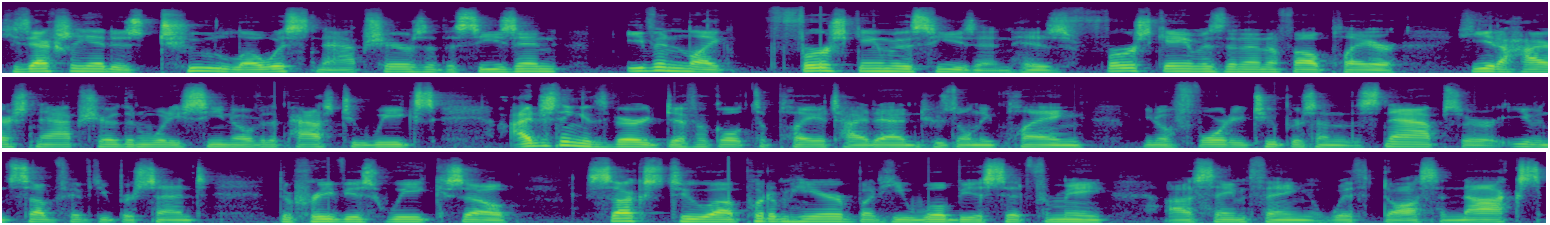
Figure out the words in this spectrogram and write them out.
He's actually had his two lowest snap shares of the season. Even like first game of the season, his first game as an NFL player, he had a higher snap share than what he's seen over the past two weeks. I just think it's very difficult to play a tight end who's only playing, you know, 42% of the snaps or even sub 50% the previous week. So sucks to uh, put him here, but he will be a sit for me. Uh, same thing with Dawson Knox.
